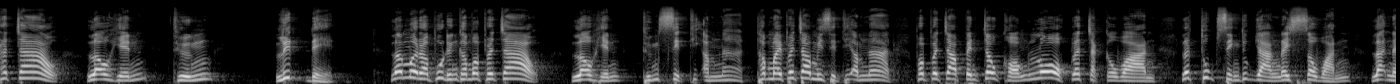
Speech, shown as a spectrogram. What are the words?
พระเจ้า เราเห็นถึงฤทธิเดชแล้วเมื่อเราพูดถึงคำว่าพระเจ้า เราเห็นถึงสิทธิอำนาจทำไมพระเจ้ามีสิทธิอำนาจ เพราะพระเจ้าเป็นเจ้าของโลกและจักรวาล และทุกสิ่งทุกอย่างในสวรรค์และใน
